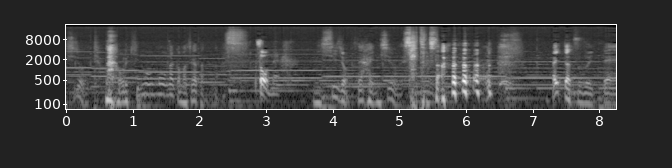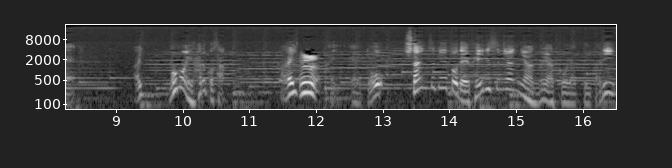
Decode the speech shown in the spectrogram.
西条だったよな。俺昨日もなんか間違ったんだな。そうね。西条ですね。はい、西条です。やってました。はい、じゃあ続いて。はい。桃井春子さん。ははい。うん。い、えっ、と、シュタインズゲートでフェイリスニャンニャンの役をやっていたり、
